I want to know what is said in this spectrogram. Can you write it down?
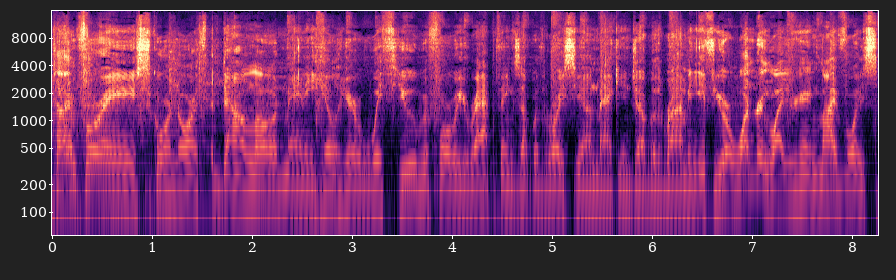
Time for a SKOR North download. Manny Hill here with you before we wrap things up with Royce on Mackey and Judd with Rami. If you are wondering why you're hearing my voice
